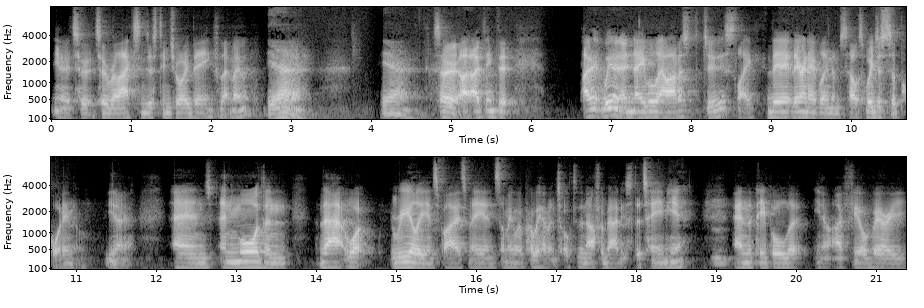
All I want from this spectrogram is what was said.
you know, to to relax and just enjoy being for that moment. Yeah, yeah, So I, I think that I don't, we don't enable our artists to do this. Like they're they're enabling themselves. We're just supporting them, you know. And and more than that, what really inspires me and something we probably haven't talked enough about is the team here and the people that you know I feel very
